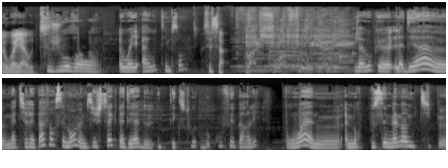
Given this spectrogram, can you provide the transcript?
A Way Out. toujours euh, A Way Out, il me semble. C'est ça. J'avoue que l'ADA euh, m'attirait pas forcément, même si je sais que l'ADA de It Takes Two a beaucoup fait parler. Pour moi, elle me, elle me repoussait même un petit peu.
